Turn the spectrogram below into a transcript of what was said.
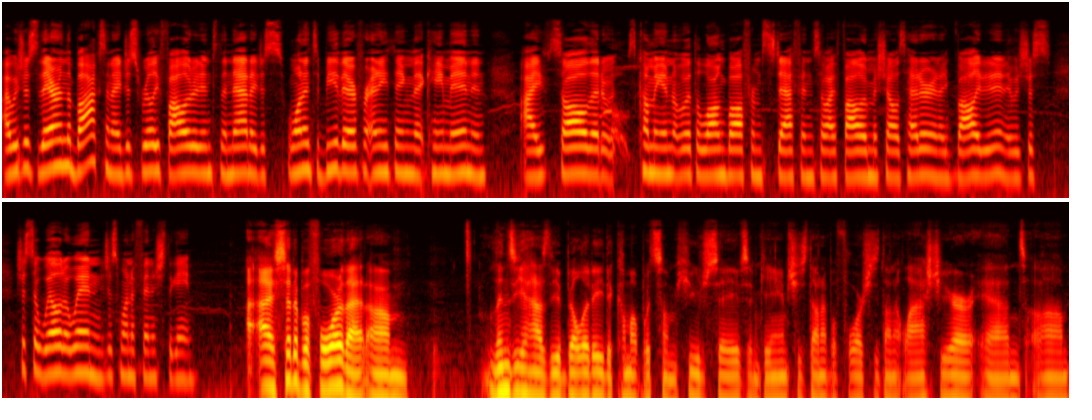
I was just there in the box and I just really followed it into the net. I just wanted to be there for anything that came in and I saw that it was coming in with a long ball from Steph and so I followed Michelle's header and I volleyed it in. It was just just a will to win and just want to finish the game. I said it before that um, Lindsey has the ability to come up with some huge saves in games. She's done it before. She's done it last year and um,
